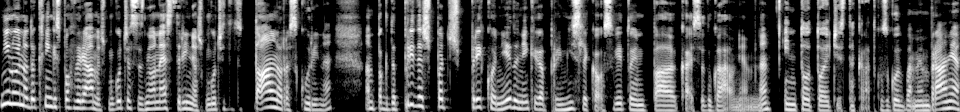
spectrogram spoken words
Ni nujno, da knjigi sploh verjameš, mogoče se z njo ne strinjaš, mogoče ti totalno razkuri, ne? ampak da prideš pač preko nje do nekega premisleka o svetu in pa kaj se dogaja v njem. Ne? In to, to je čisto kratko zgodba membranja.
